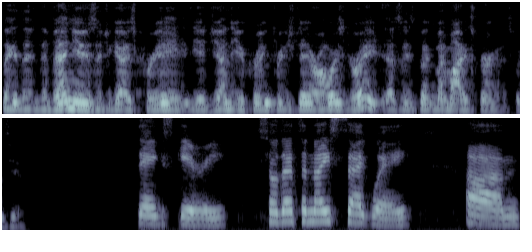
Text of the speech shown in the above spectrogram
the, the, the venues that you guys create, the agenda you create for each day are always great. That's been my, my experience with you. Thanks, Gary. So that's a nice segue. Um,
